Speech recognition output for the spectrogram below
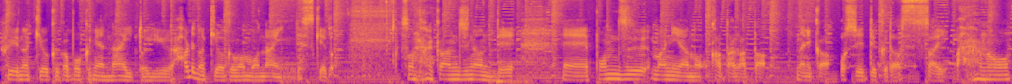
冬の記憶が僕にはないという春の記憶ももうないんですけど。そんな感じなんで、えー、ポン酢マニアの方々何か教えてください。あの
